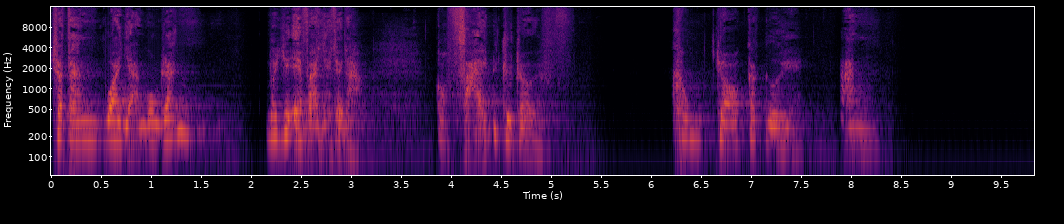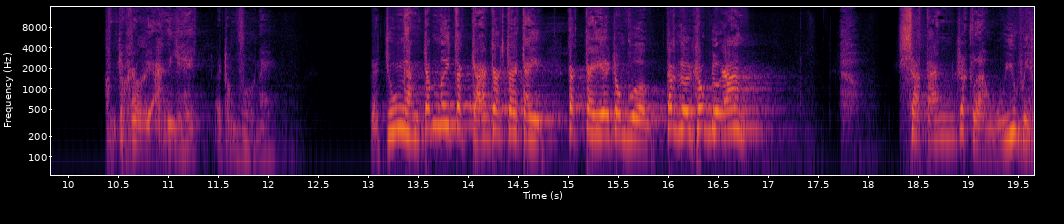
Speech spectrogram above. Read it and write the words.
Satan qua dạng con rắn. Nói với Eva như thế nào? Có phải Đức Chúa Trời Không cho các người ăn? Không cho các người ăn gì hết ở trong vườn này. Là Chúa ngăn chấm hết tất cả các trái cây, các cây ở trong vườn. Các người không được ăn. Satan rất là quý quyệt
